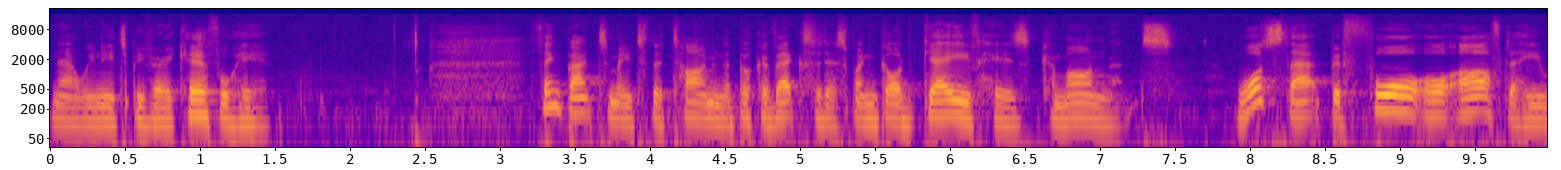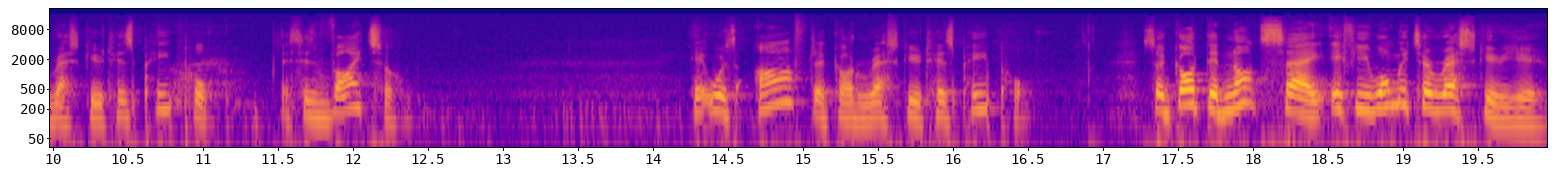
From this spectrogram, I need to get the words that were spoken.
Now we need to be very careful here. Think back to me to the time in the book of Exodus when God gave his commandments. Was that before or after he rescued his people? This is vital. It was after God rescued his people. So God did not say, if you want me to rescue you,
